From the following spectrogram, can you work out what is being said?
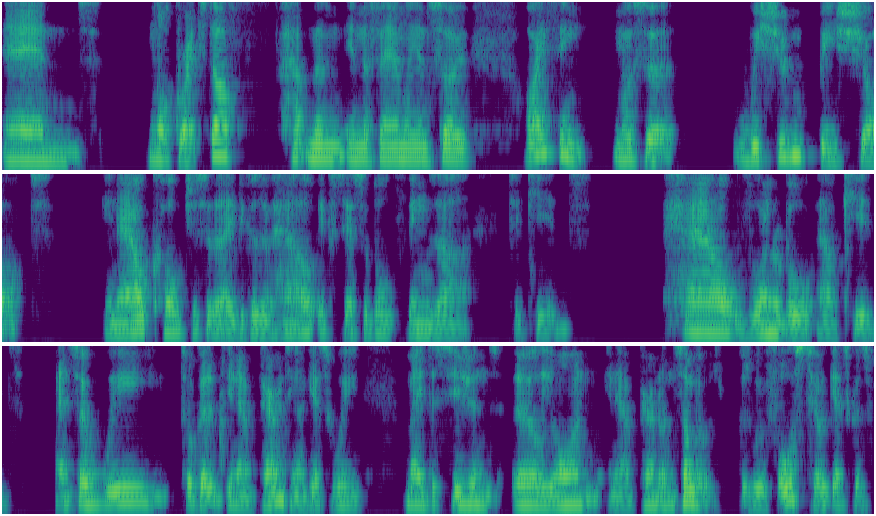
and not great stuff happening in the family. And so I think, Melissa, we shouldn't be shocked in our culture today, because of how accessible things are to kids, how vulnerable our kids. And so we took a, you know, parenting, I guess, we made decisions early on in our parenthood, and some of it was because we were forced to, I guess, because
